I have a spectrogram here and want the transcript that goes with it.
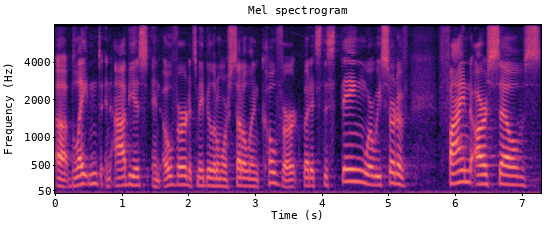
uh, blatant and obvious and overt, it's maybe a little more subtle and covert, but it's this thing where we sort of find ourselves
